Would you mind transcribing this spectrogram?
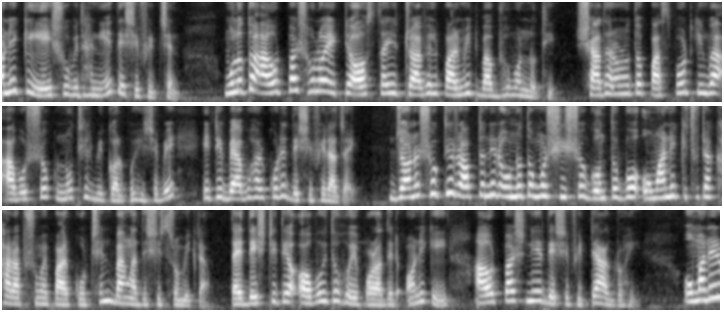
অনেকেই এই সুবিধা নিয়ে দেশে ফিরছেন। মূলত আউটপাস হলো একটি অস্থায়ী ট্রাভেল পারমিট বা ভ্রমণ নথি। সাধারণত পাসপোর্ট কিংবা আবশ্যক নথির বিকল্প হিসেবে এটি ব্যবহার করে দেশে ফেরা যায়। জনশক্তির রপ্তানির অন্যতম শীর্ষ গন্তব্য ওমানে কিছুটা খারাপ সময় পার করছেন বাংলাদেশি শ্রমিকরা। তাই দেশটিতে অবৈধ হয়ে পড়াদের অনেকেই আউটপাস নিয়ে দেশে ফিরতে আগ্রহী। ওমানের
